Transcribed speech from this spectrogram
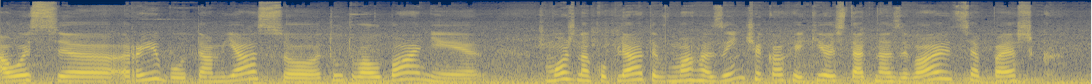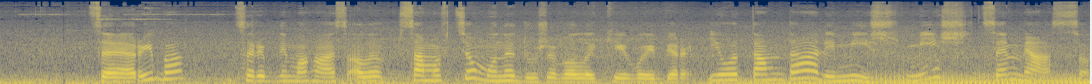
А ось е, рибу та м'ясо тут в Албанії можна купляти в магазинчиках, які ось так називаються пешк. Це риба, це рибний магаз, але саме в цьому не дуже великий вибір. І от там далі між. Між це м'ясо.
